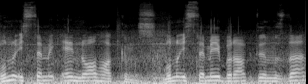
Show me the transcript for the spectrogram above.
bunu istemek en doğal hakkımız. Bunu istemeyi bıraktığımızda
